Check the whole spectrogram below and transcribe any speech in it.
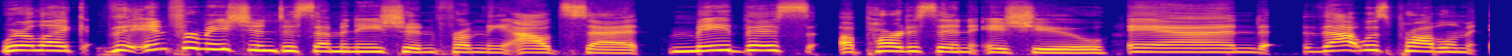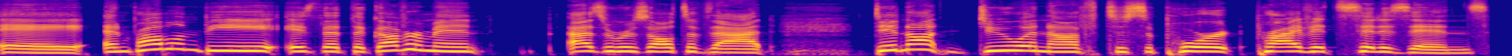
where like the information dissemination from the outset made this a partisan issue and that was problem A and problem B is that the government as a result of that did not do enough to support private citizens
